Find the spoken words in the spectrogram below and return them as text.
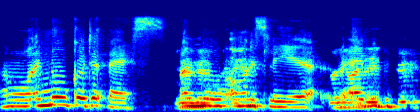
Oh, I'm no good at this. You're I'm no, honestly. Everybody,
